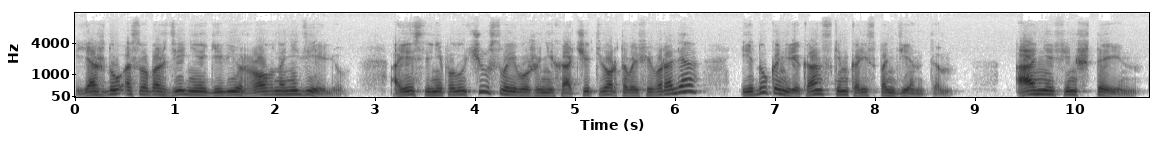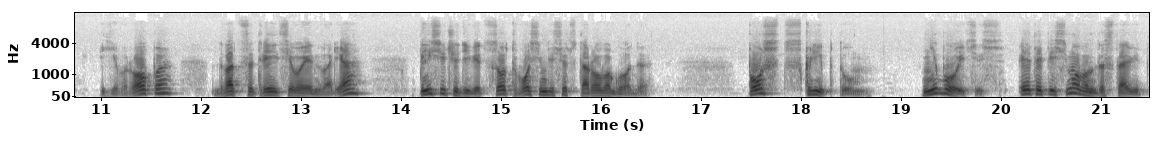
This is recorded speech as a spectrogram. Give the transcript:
я жду освобождения Гиви ровно неделю, а если не получу своего жениха 4 февраля, иду к американским корреспондентам. Аня Финштейн, Европа, 23 января 1982 года. Постскриптум. Не бойтесь, это письмо вам доставит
